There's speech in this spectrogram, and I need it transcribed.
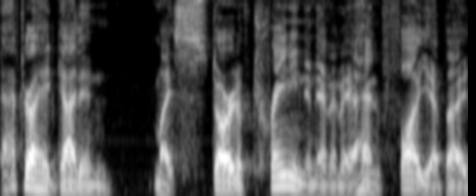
after I had gotten my start of training in MMA, I hadn't fought yet, but I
